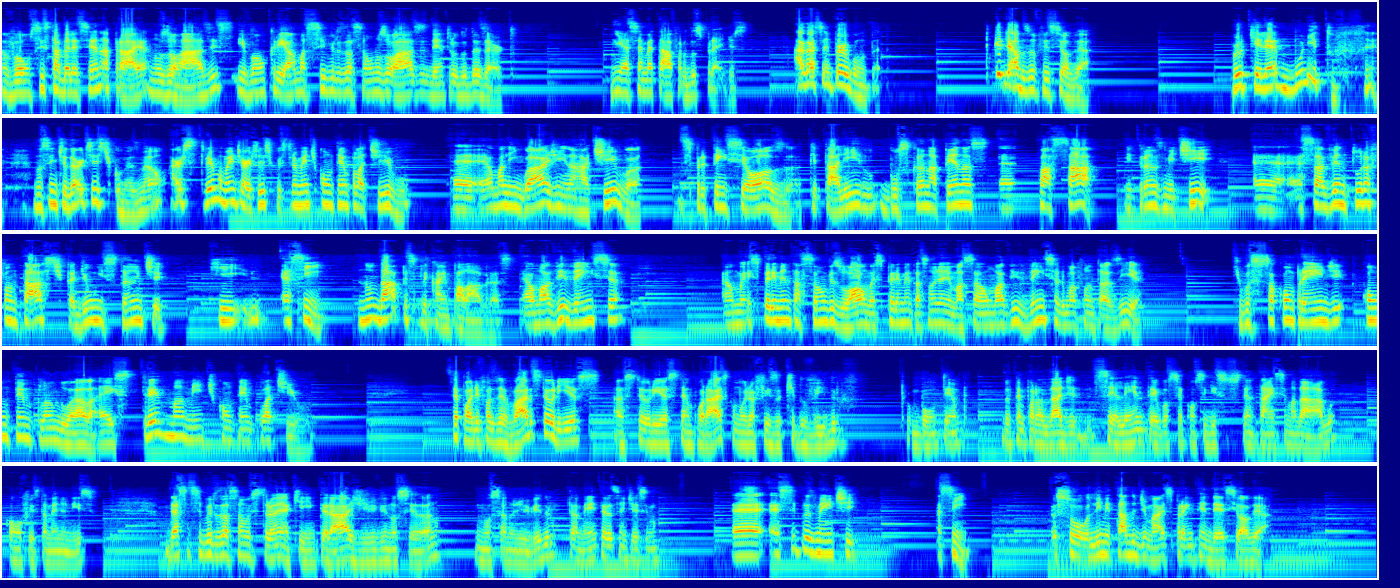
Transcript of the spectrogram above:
vão se estabelecer na praia, nos oásis, e vão criar uma civilização nos oásis dentro do deserto. E essa é a metáfora dos prédios. Agora você me pergunta: por que diabos eu fiz esse OVA? Porque ele é bonito, no sentido artístico mesmo. É extremamente artístico, extremamente contemplativo. É, é uma linguagem narrativa despretensiosa, que está ali buscando apenas é, passar e transmitir é, essa aventura fantástica de um instante que, assim, não dá para explicar em palavras. É uma vivência, é uma experimentação visual, uma experimentação de animação, uma vivência de uma fantasia que você só compreende contemplando ela. É extremamente contemplativo. Você pode fazer várias teorias, as teorias temporais, como eu já fiz aqui do vidro, por um bom tempo, da temporalidade ser lenta e você conseguir se sustentar em cima da água, como eu fiz também no início. Dessa civilização estranha que interage e vive no oceano, no oceano de vidro, também é interessantíssimo. É, é simplesmente assim, eu sou limitado demais para entender esse OVA.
